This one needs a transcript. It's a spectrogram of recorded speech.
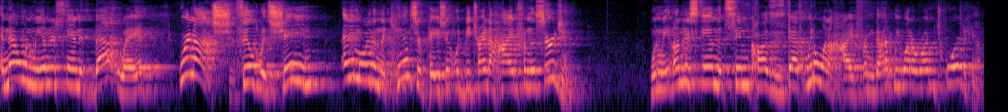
And now, when we understand it that way, we're not sh- filled with shame any more than the cancer patient would be trying to hide from the surgeon. When we understand that sin causes death, we don't want to hide from God, we want to run toward Him.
